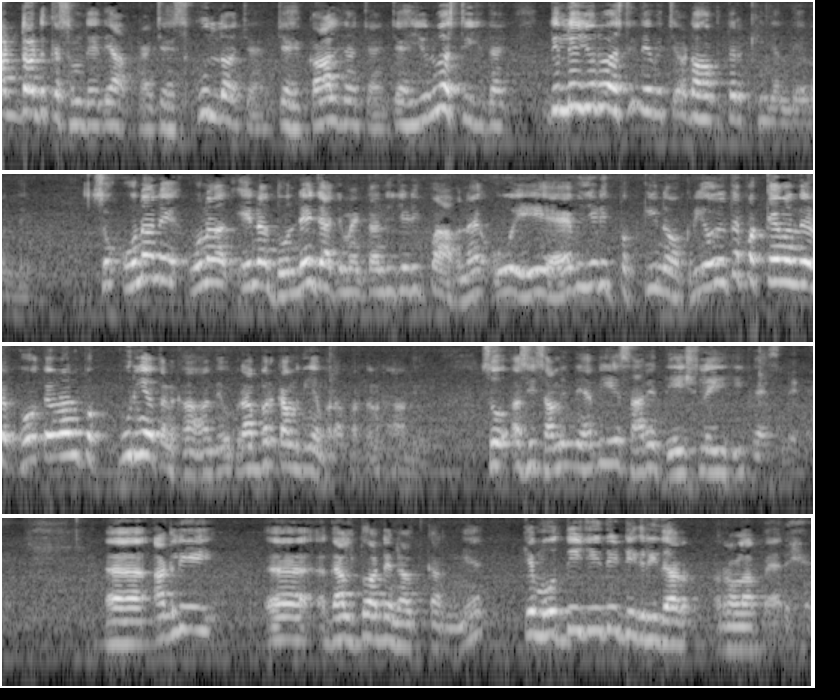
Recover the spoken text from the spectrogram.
ਅੱਡ-ਅੱਡ ਕਿਸਮ ਦੇ ਅਧਿਆਪਕਾਂ, ਚਾਹੇ ਸਕੂਲਾਂ 'ਚ ਹੈ, ਚਾਹੇ ਕਾਲਜਾਂ 'ਚ ਹੈ, ਚਾਹੇ ਯੂਨੀਵਰਸਿਟੀ 'ਚ ਹੈ, ਦਿੱਲੀ ਯੂਨੀਵਰਸਿਟੀ ਦੇ ਵਿੱਚ ਅਡਹੌਕ ਤੇ ਰੱਖੀ ਜਾਂਦੇ ਆ ਬੰਦੇ। ਸੋ ਉਹਨਾਂ ਨੇ, ਉਹਨਾਂ, ਇਹਨਾਂ ਦੋਨੇ ਜੱਜਮੈਂਟਾਂ ਦੀ ਜਿਹੜੀ ਭਾਵਨਾ ਹੈ, ਉਹ ਇਹ ਹੈ ਵੀ ਜਿਹੜੀ ਪੱਕੀ ਨੌਕਰੀ ਉਹਦੇ ਤੇ ਪੱਕੇ ਬੰਦੇ ਰੱਖੋ ਤੇ ਉਹਨਾਂ ਨੂੰ ਪੂਰੀਆਂ ਤਨਖਾਹਾਂ ਦਿਓ, ਬਰਾਬਰ ਕੰਮ ਦੀਆਂ ਬਰਾਬਰ ਤਨਖਾਹਾਂ ਦਿਓ। ਸੋ ਅਸੀਂ ਸਮਝਦੇ ਹਾਂ ਵੀ ਇਹ ਸਾਰੇ ਦੇਸ਼ ਲਈ ਹੀ ਫੈਸਲੇ ਨੇ। ਅਗਲੀ ਗੱਲ ਤੁਹਾਡੇ ਨਾਲ ਕਰਨੀ ਹੈ ਕਿ ਮੋਦੀ ਜੀ ਦੀ ਡਿਗਰੀ ਦਾ ਰੌਲਾ ਪੈ ਰਿਹਾ ਹੈ।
